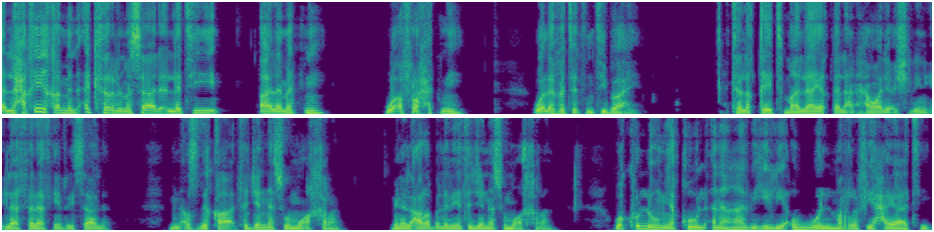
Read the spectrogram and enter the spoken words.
الحقيقة من أكثر المسائل التي آلمتني وأفرحتني ولفتت انتباهي. تلقيت ما لا يقل عن حوالي 20 إلى 30 رسالة من أصدقاء تجنسوا مؤخرا من العرب الذين تجنسوا مؤخرا. وكلهم يقول أنا هذه لأول مرة في حياتي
